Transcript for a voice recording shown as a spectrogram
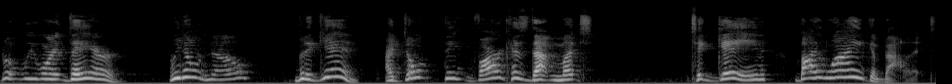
but we weren't there. We don't know. But again, I don't think Varg has that much to gain by lying about it.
